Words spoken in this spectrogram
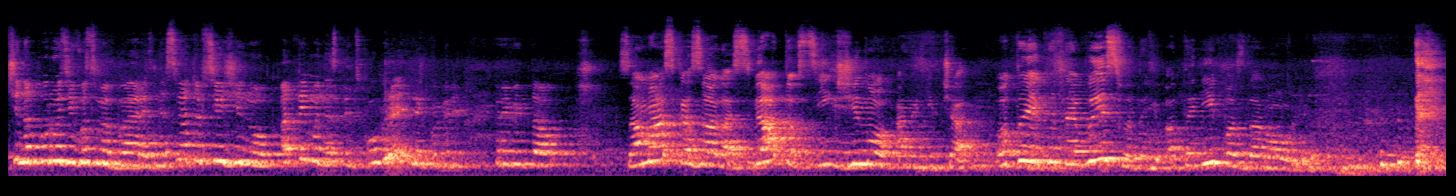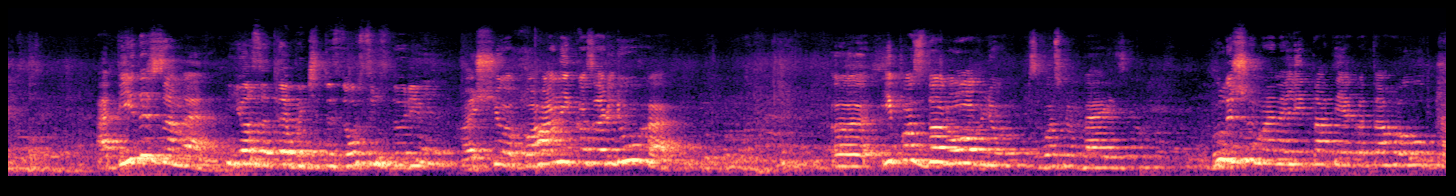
ще на порозі 8 березня, свято всіх жінок, а ти мене Стецьку греть не привітав. Сама сказала, свято всіх жінок, а не дівчат. Ото як тебе висватаю, от тоді поздоровлю. А підеш за мене? Я за тебе чи ти зовсім здурів? А що, поганий козарлюга? Е, і поздоровлю з 8 березня. Будеш у мене літати, як ота голубка.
